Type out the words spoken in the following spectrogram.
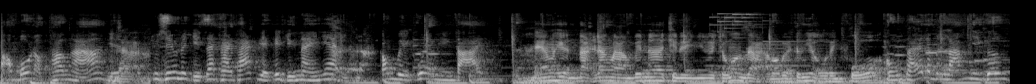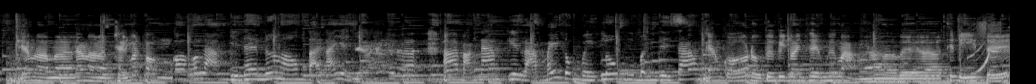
Ông bố độc thân hả? Vậy Dạ. chút xíu nữa chị sẽ khai thác về cái chuyện này nha Công việc của em hiện tại Em hiện tại đang làm bên ờ, truyền hình chống hàng giả bảo vệ thương hiệu của thành phố. Cụ thể là mình làm gì cưng? Em làm ờ, đang làm tránh văn phòng. Con có làm gì thêm nữa không? Tại nãy giờ Dạ. ờ, hai bạn nam kia làm mấy công việc luôn Thì Bình thì sao? Em có đầu tư kinh doanh thêm cái mảng ờ, về ờ, thiết bị y tế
